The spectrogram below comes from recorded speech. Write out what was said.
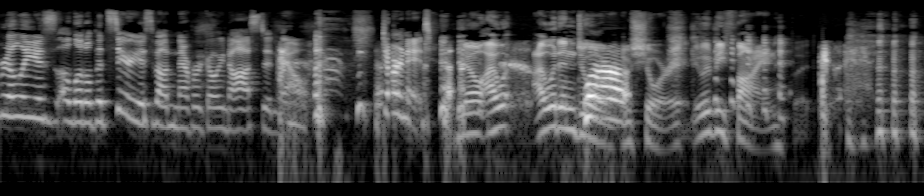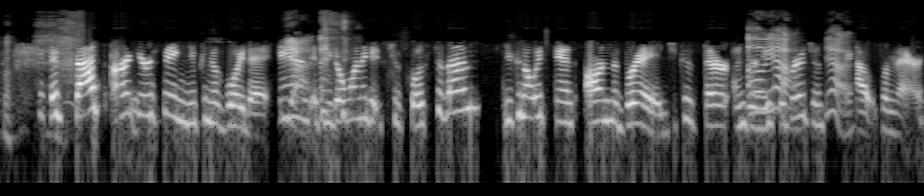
really is a little bit serious about never going to Austin now. Darn it. no, I would I would endure. Well- I'm sure it, it would be fine. But... If bats aren't your thing, you can avoid it. And Yeah. if you don't want to get too close to them, you can always stand on the bridge because they're oh, underneath yeah, the bridge and yeah. out from there.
